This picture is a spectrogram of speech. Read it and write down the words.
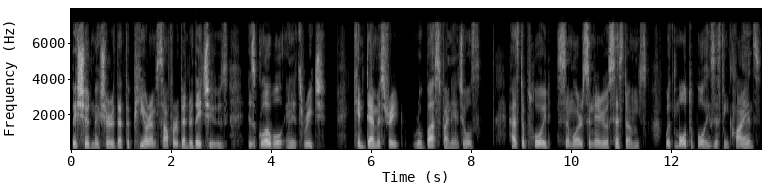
they should make sure that the PRM software vendor they choose is global in its reach, can demonstrate robust financials, has deployed similar scenario systems with multiple existing clients,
